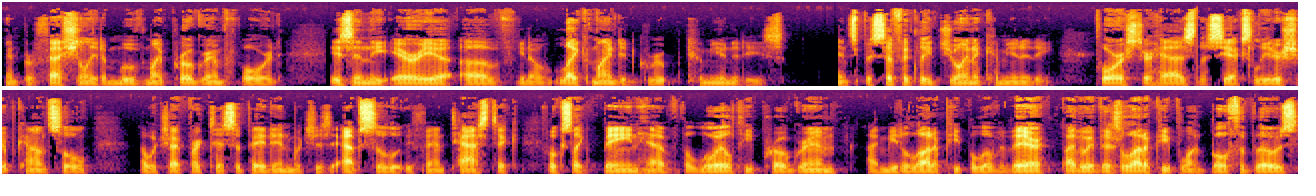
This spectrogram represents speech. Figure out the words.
and professionally to move my program forward is in the area of, you know, like-minded group communities and specifically join a community. Forrester has the CX Leadership Council, uh, which I participate in, which is absolutely fantastic. Folks like Bain have the loyalty program. I meet a lot of people over there. By the way, there's a lot of people on both of those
